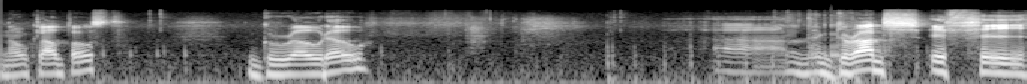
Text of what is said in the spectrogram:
No cloud post. Grotto. The grudge if he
